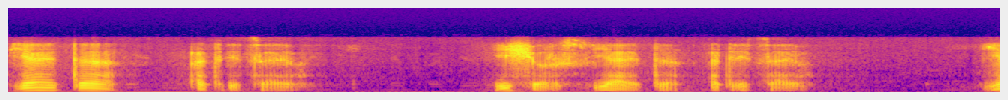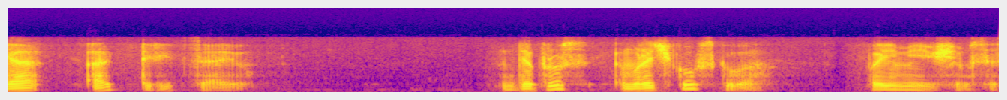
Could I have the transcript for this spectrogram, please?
«Я это отрицаю. Еще раз, я это отрицаю. Я отрицаю». Допрос Мрачковского, по имеющимся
